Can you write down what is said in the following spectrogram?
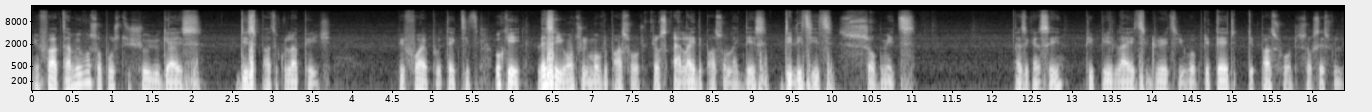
in fact i'm even supposed to show you guys this particular page before i protect it. Okay let's say you want to remove the password. Just highlight the password like this delete it submit. As you can see pp light great you've updated the password successfully.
